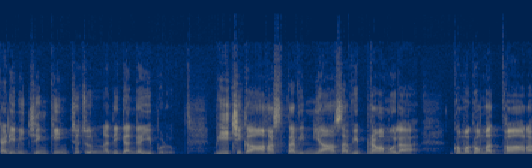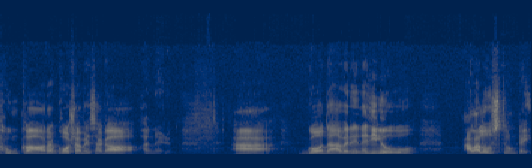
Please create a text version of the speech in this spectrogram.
కడిమి జంకించుచున్నది గంగ ఇప్పుడు వీచికాహస్త విన్యాస విభ్రమముల ఘుమఘుమధ్వాన హుంకార ఘోషమెసగా అన్నాడు. ఆ గోదావరి నదిలో అలలు వస్తుంటాయి.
